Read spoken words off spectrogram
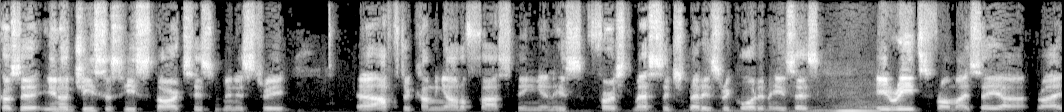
Because uh, uh, you know Jesus, he starts his ministry uh, after coming out of fasting, and his first message that is recorded, he says, he reads from Isaiah, right?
